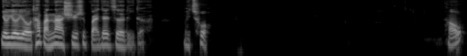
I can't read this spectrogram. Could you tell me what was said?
有有有，他把那须是摆在这里的，没错。好。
